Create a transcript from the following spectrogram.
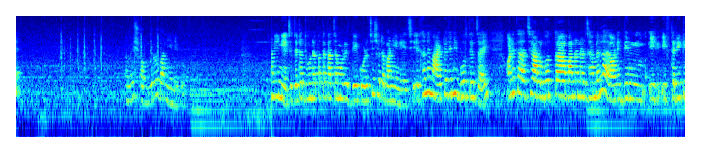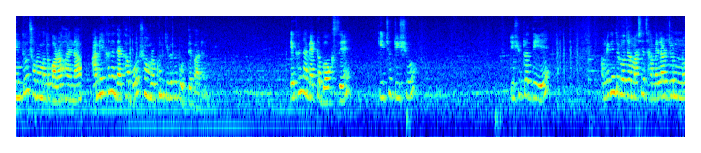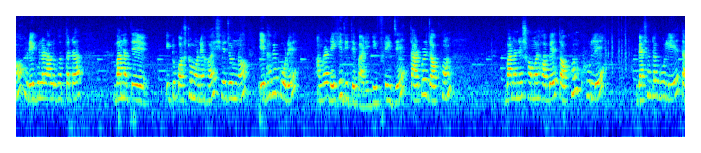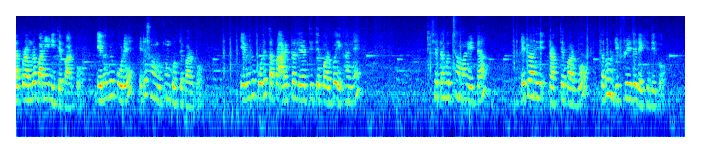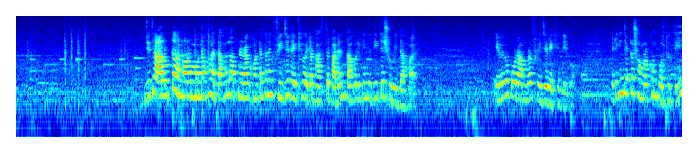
আমি সবগুলো বানিয়ে নেব। বানিয়ে নিয়েছি, যেটা ধনে পাতা, কাঁচামরিচ দিয়ে করেছি, সেটা বানিয়ে নিয়েছি। এখানে আমি আরেকটা জিনিস বলতে চাই, অনেকে আছে আলু ভর্তা বানানোর ঝামেলায় অনেকদিন ইফতারি কিন্তু সময় মতো করা হয় না। আমি এখানে দেখাবো সংরক্ষণ কীভাবে করতে পারেন। এখানে আমি একটা বক্সে কিছু টিস্যু টিস্যুটা দিয়ে আমরা কিন্তু রোজার মাসে ঝামেলার জন্য রেগুলার আলু ভর্তাটা বানাতে একটু কষ্ট মনে হয়, সেজন্য এভাবে করে আমরা রেখে দিতে পারি ডিপ ফ্রিজে তারপরে যখন বানানোর সময় হবে, তখন খুলে বেসনটা গুলিয়ে তারপর আমরা বানিয়ে নিতে পারব। এভাবে করে এটা সংরক্ষণ করতে পারব। এভাবে করে তারপর আরেকটা লেয়ার দিতে পারব এখানে। সেটা হচ্ছে আমার এটা। এটা আমি রাখতে পারব। তারপর ডিপ ফ্রিজে রেখে দিব। যদি আলুটা নরম মনে হয়, তাহলে আপনারা ঘন্টাখানেক ফ্রিজে রেখেও এটা ভাজতে পারেন, তাহলে কিন্তু দিতে সুবিধা হয়। এভাবে করে আমরা ফ্রিজে রেখে দিব। এটা কিন্তু একটা সংরক্ষণ পদ্ধতি।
